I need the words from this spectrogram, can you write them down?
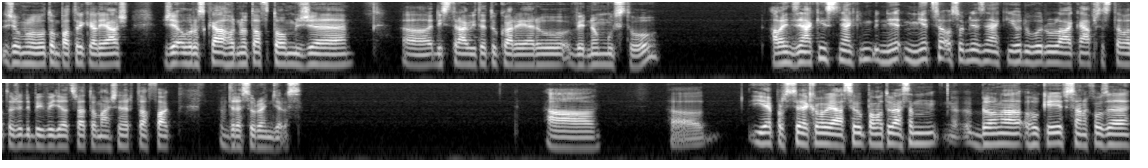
že mluvil o tom Patrik Eliáš, že je obrovská hodnota v tom, že uh, když strávíte tu kariéru v jednom mužstvu, ale s nějakým, s nějakým, mě, mě třeba osobně z nějakého důvodu láká představa to, že kdybych viděl třeba Tomáše Herta fakt v dresu Rangers. A uh, je prostě jako, já si pamatuju, já jsem byl na hokeji v San Jose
